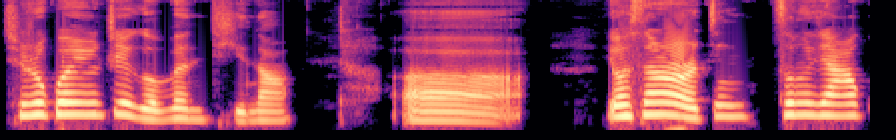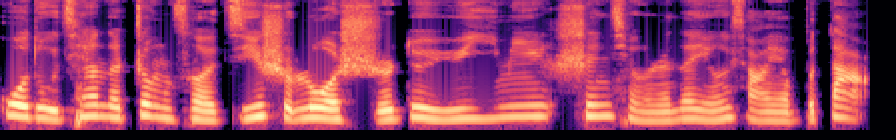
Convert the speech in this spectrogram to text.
其实关于这个问题呢，呃，幺三二增增加过渡签的政策，即使落实，对于移民申请人的影响也不大，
